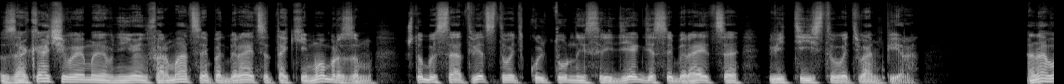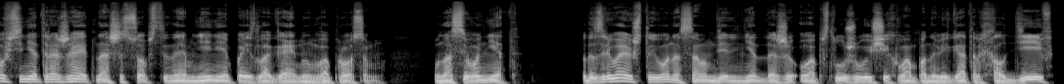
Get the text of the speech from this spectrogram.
Закачиваемая в нее информация подбирается таким образом, чтобы соответствовать культурной среде, где собирается витийствовать вампир. Она вовсе не отражает наше собственное мнение по излагаемым вопросам. У нас его нет. Подозреваю, что его на самом деле нет даже у обслуживающих вампонавигатор халдеев,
